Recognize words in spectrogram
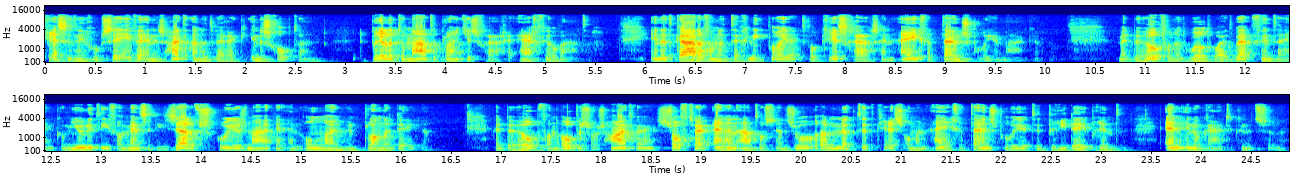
Chris zit in groep 7 en is hard aan het werk in de schooltuin. De prille tomatenplantjes vragen erg veel water. In het kader van het techniekproject wil Chris graag zijn eigen tuinsproeier maken. Met behulp van het World Wide Web vindt hij een community van mensen die zelf sproeiers maken en online hun plannen delen. Met behulp van open source hardware, software en een aantal sensoren lukt het Chris om een eigen tuinsproeier te 3D printen en in elkaar te knutselen.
